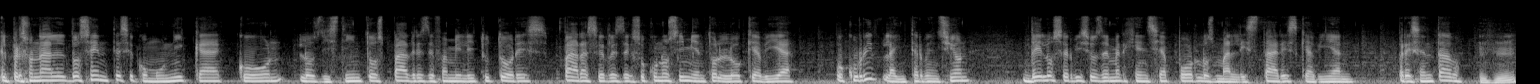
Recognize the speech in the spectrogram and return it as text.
El personal docente se comunica con los distintos padres de familia y tutores para hacerles de su conocimiento lo que había ocurrido, la intervención de los servicios de emergencia por los malestares que habían presentado. Ujú.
